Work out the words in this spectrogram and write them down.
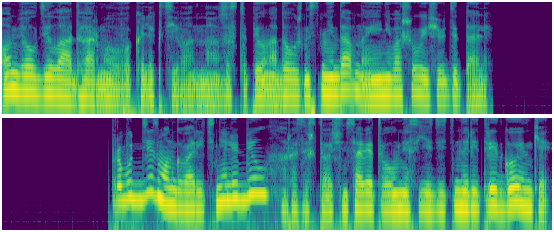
Он вел дела дхармового коллектива, но заступил на должность недавно и не вошел еще в детали. Про буддизм он говорить не любил, разве что очень советовал мне съездить на ретрит Гоинки.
